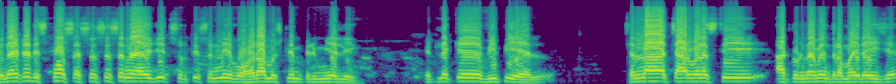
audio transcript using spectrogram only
યુનાઇટેડ સ્પોર્ટ્સ એસોસિએશન આયોજિત સુરતી સુન્ની વોહરા મુસ્લિમ પ્રીમિયર લીગ, એટલે કે વીપીએલ, છેલ્લા ચાર વર્ષથી આ ટુર્નામેન્ટ રમાઈ રહી છે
